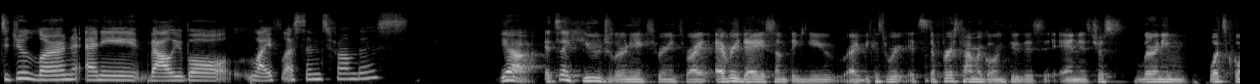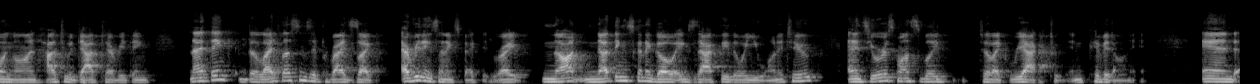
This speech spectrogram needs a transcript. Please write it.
Did you learn any valuable life lessons from this? Yeah, it's a huge learning experience, right? Every day is something new, right? Because we're it's the first time we're going through this and it's just learning what's going on, how to adapt to everything. And I think the life lessons it provides like everything's unexpected, right? Not nothing's going to go exactly the way you want it to, and it's your responsibility to like react to it and pivot on it. And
